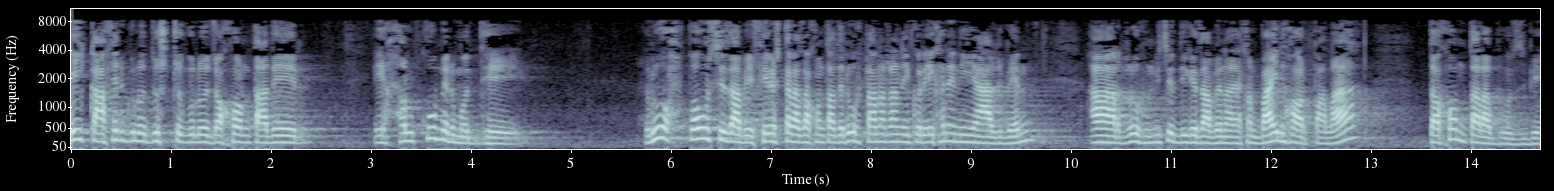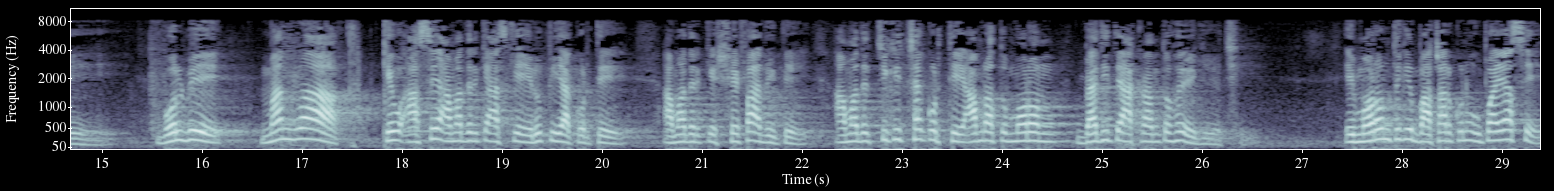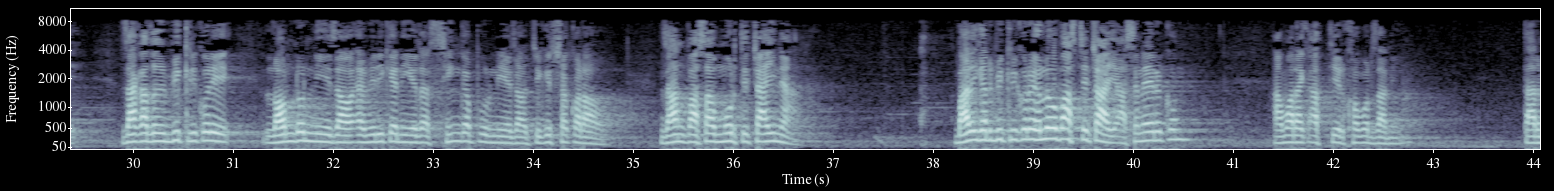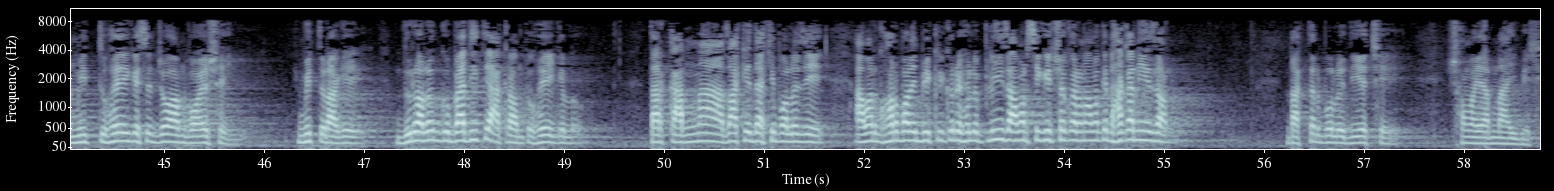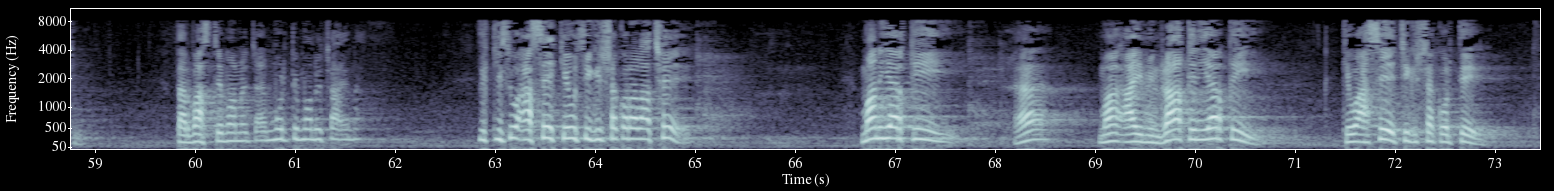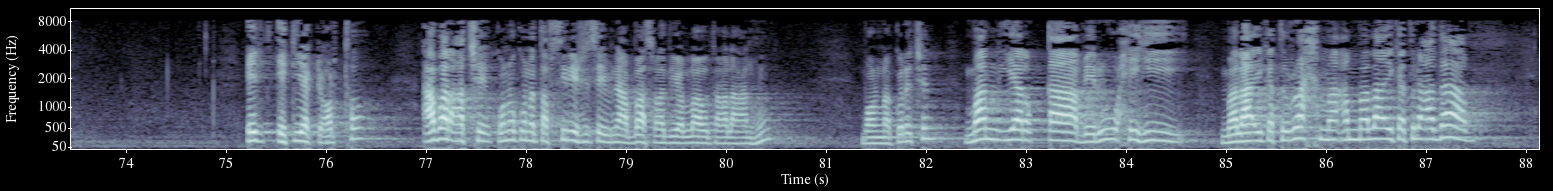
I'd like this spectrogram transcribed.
এই কাফেরগুলো, দুষ্টগুলো যখন তাদের এই হলকুমের মধ্যে রুহ পৌঁছে যাবে ফেরেস্তারা যখন তাদের রুহ টানাটানি করে এখানে নিয়ে আসবেন, আর রুহ নিচের দিকে যাবে না, এখন বাইর হওয়ার পালা তখন তারা বুঝবে। বলবে, মানরাক, কেউ আসে আমাদেরকে আজকে রুকিয়া করতে, আমাদেরকে শেফা দিতে, আমাদের চিকিৎসা করতে, আমরা তো মরণ ব্যাধিতে আক্রান্ত হয়ে গিয়েছি। এই মরণ থেকে বাঁচার কোনো উপায় আছে? জাগা জমি বিক্রি করে লন্ডন নিয়ে যাও, আমেরিকা নিয়ে যাও, সিঙ্গাপুর নিয়ে যাও, চিকিৎসা করাও। যান বাঁচাও, মরতে চাই না। বাড়িঘর বিক্রি করে হলেও বাঁচতে চাই আসে না এরকম? আমার এক আত্মীয়ের খবর জানি। তার মৃত্যু হয়ে গেছে জোয়ান বয়সেই। মৃত্যুর আগে দুরারোগ্য ব্যাধিতে আক্রান্ত হয়ে গেল। তার কান্না যাকে দেখে বলে যে, আমার ঘর বাড়ি বিক্রি করে হলে প্লিজ আমার চিকিৎসা করেন, আমাকে ঢাকা নিয়ে যান। ডাক্তার বলে দিয়েছে, সময় আর নাই বেশি। তার বাঁচতে মনে চায়, মূর্তি মনে চায় না। যে কিছু আছে, কেউ চিকিৎসা করার আছে? মান ইয়ার কি হ্যাঁ আই মিন রাকিন ইয়ার কি কেউ আছে চিকিৎসা করতে? এটি একটা অর্থ। আবার আছে, কোন কোন তাফসিরে এসেছে ইবনে আব্বাস রাদি আল্লাহ তালা আনহু বর্ণনা করেছেন, মান ইয়ার কা বেরু হেহি মালাইকাতুর রাহমা আম্মালাইকাতুল আদাব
